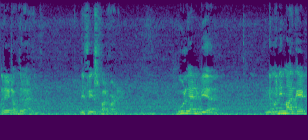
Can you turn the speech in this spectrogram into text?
rate of the rise and fall the fixed forward rate bull and bear in the money market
